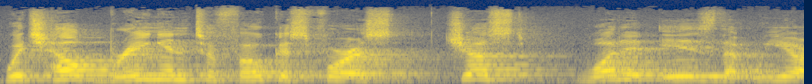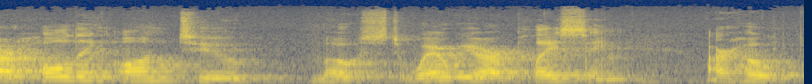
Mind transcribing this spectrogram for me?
which help bring into focus for us just what it is that we are holding on to most, where we are placing our hope.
